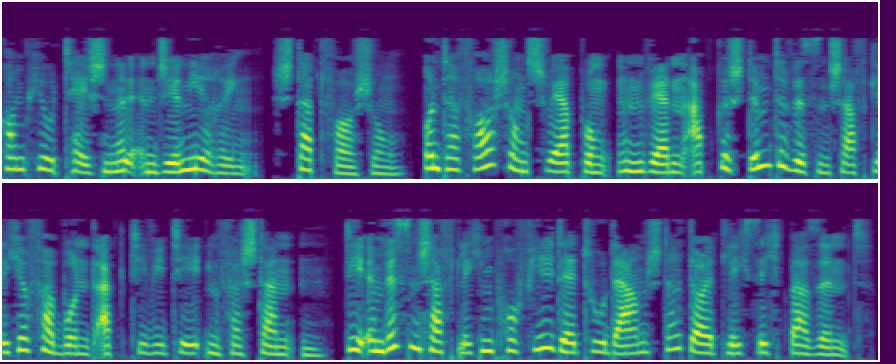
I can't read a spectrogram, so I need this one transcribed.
Computational Engineering, Stadtforschung. Unter Forschungsschwerpunkten werden abgestimmte wissenschaftliche Verbundaktivitäten verstanden, die im wissenschaftlichen Profil der TU Darmstadt deutlich sichtbar sind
